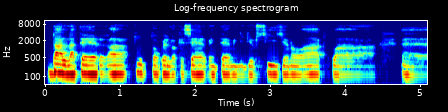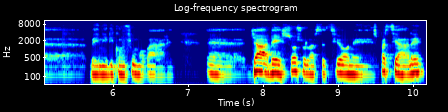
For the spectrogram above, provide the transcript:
dalla Terra tutto quello che serve in termini di ossigeno, acqua, eh, beni di consumo vari. Eh, già adesso sulla stazione spaziale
